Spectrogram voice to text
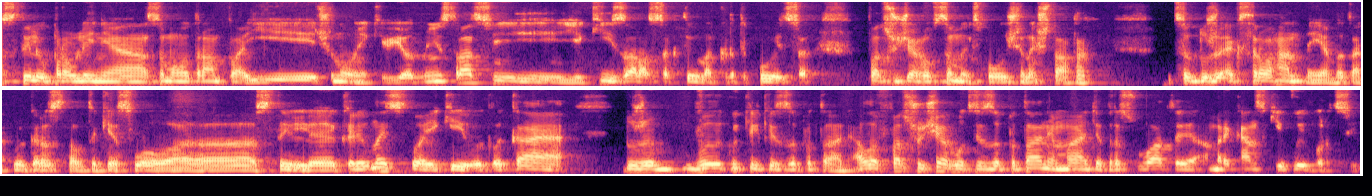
стиль управління самого Трампа і чиновників його адміністрації, які зараз активно критикуються в першу чергу в самих Сполучених Штатах. Це дуже екстравагантний, я би так використав таке слово е, стиль керівництва, який викликає дуже велику кількість запитань. Але в першу чергу ці запитання мають адресувати американські виборці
